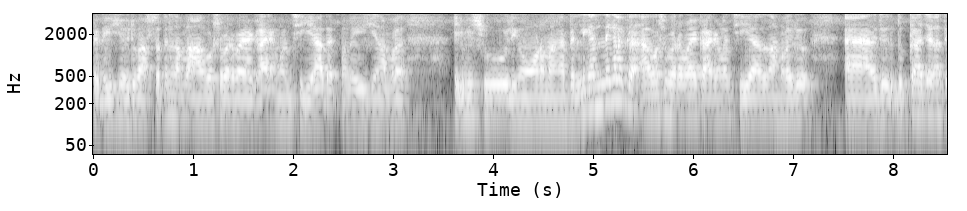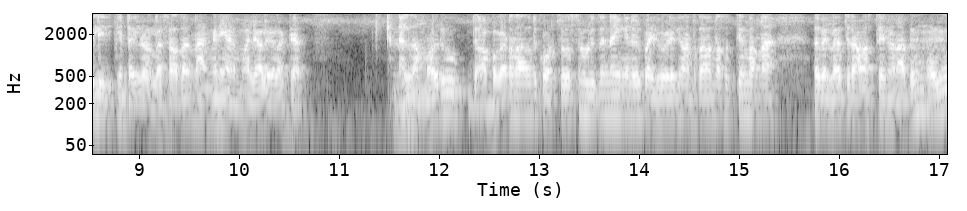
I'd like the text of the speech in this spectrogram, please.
പ്രതീക്ഷിച്ച് ഒരു വർഷത്തിന് നമ്മൾ ആഘോഷപരമായ കാര്യങ്ങളും ചെയ്യാതെ പ്രത്യേകിച്ച് നമ്മൾ ഈ വിഷു അല്ലെങ്കിൽ ഓണം അങ്ങനത്തെ അല്ലെങ്കിൽ എന്തെങ്കിലുമൊക്കെ ആഘോഷപരമായ കാര്യങ്ങളും ചെയ്യാതെ നമ്മളൊരു ഒരു ദുഃഖാചരണത്തിൽ ഇരിക്കണ്ടല്ലോ സാധാരണ അങ്ങനെയാണ് മലയാളികളൊക്കെ. എന്നാൽ നമ്മളൊരു അപകടം നടന്നിട്ട് കുറച്ച് ദിവസത്തിനുള്ളിൽ തന്നെ ഇങ്ങനെ ഒരു പരിപാടിയൊക്കെ നടത്താറുണ്ട്. സത്യം പറഞ്ഞാൽ അത് വല്ലാത്തൊരു അവസ്ഥ തന്നെയാണ്. അതും ഒരു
